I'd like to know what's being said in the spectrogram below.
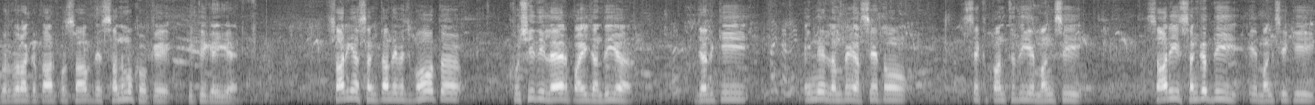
ਗੁਰਦੁਆਰਾ ਕਰਤਾਰਪੁਰ ਸਾਹਿਬ ਦੇ ਸਨਮੁਖ ਹੋ ਕੇ ਕੀਤੀ ਗਈ ਹੈ। ਸਾਰੀਆਂ ਸੰਗਤਾਂ ਦੇ ਵਿੱਚ ਬਹੁਤ ਖੁਸ਼ੀ ਦੀ ਲਹਿਰ ਪਾਈ ਜਾਂਦੀ ਆ ਜਦ ਕਿ ਇੰਨੇ ਲੰਬੇ ਅਰਸੇ ਤੋਂ ਸਿੱਖ ਪੰਥ ਦੀ ਇਹ ਮੰਗ ਸੀ, ਸਾਰੀ ਸੰਗਤ ਦੀ ਇਹ ਮੰਗ ਸੀ ਕਿ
